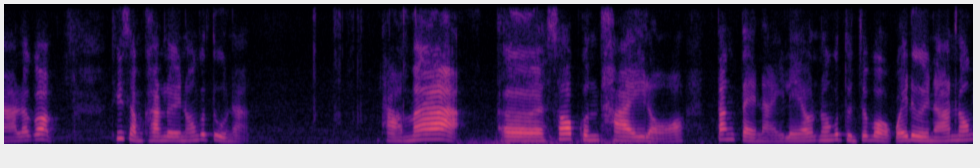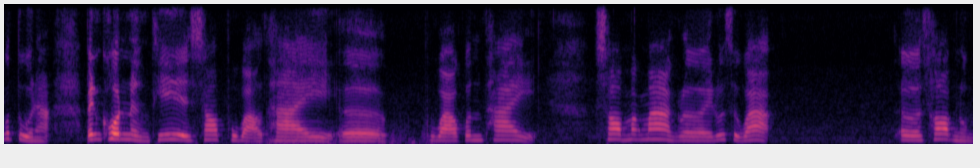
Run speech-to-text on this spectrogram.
นะ แล้วก็ที่สำคัญเลยน้องกร์ตูนอะถามว่าเออชอบคนไทยเหรอตั้งแต่ไหนแล้วน้องกร์ตูนจะบอกไว้เลยนะ น้องกร์ตูนอะเป็นคนหนึ่งที่ชอบผู้บ่าวไทย เออผู้บ่าวคนไทย ชอบมาก ๆ เลย รู้สึกว่า เออชอบหนุ่ม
